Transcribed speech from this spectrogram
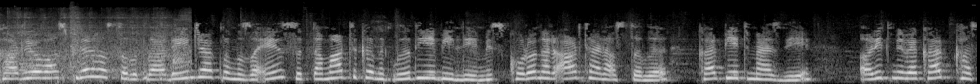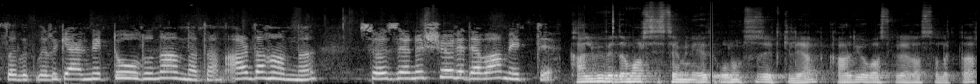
Kardiyovasküler hastalıklar deyince aklımıza en sık damar tıkanıklığı diye bildiğimiz koroner arter hastalığı, kalp yetmezliği, aritmi ve kalp hastalıkları gelmekte olduğunu anlatan Ardahanlı sözlerine şöyle devam etti. Kalbi ve damar sistemini olumsuz etkileyen kardiyovasküler hastalıklar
